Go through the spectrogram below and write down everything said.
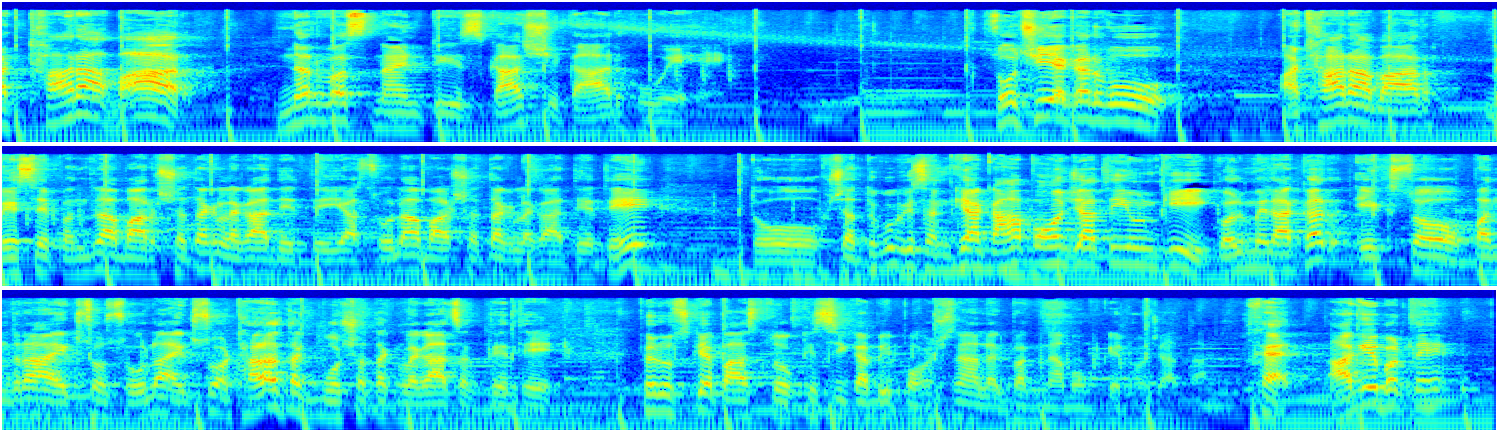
18 बार नर्वस नाइन्टीज का शिकार हुए हैं। सोचिए, अगर वो 18 बार में से 15 बार शतक लगा देते या 16 बार शतक लगाते थे तो शतकों की संख्या कहाँ पहुँच जाती है उनकी? कुल मिलाकर 115, 116, 118 तक वो शतक लगा सकते थे। फिर उसके पास तो किसी का भी पहुँचना लगभग नामुमकिन हो जाता। खैर आगे बढ़ते हैं।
